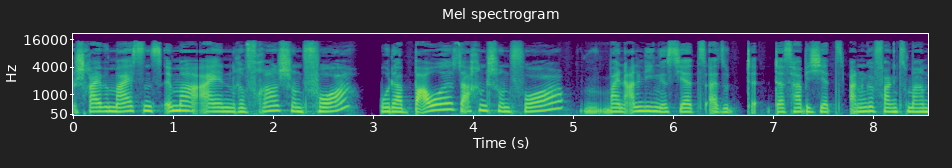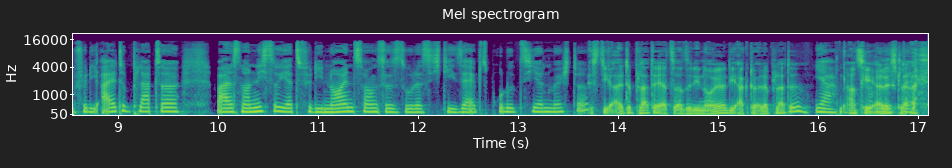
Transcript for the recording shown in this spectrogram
Schreibe meistens immer ein Refrain schon vor oder baue Sachen schon vor. Mein Anliegen ist jetzt, also das habe ich jetzt angefangen zu machen für die alte Platte. War das noch nicht so. Jetzt für die neuen Songs ist es so, dass ich die selbst produzieren möchte. Ist die alte Platte jetzt also die neue, die aktuelle Platte? Ja, Okay, alles klar.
